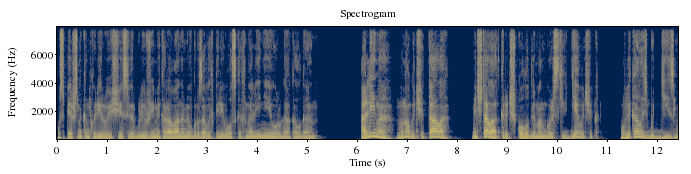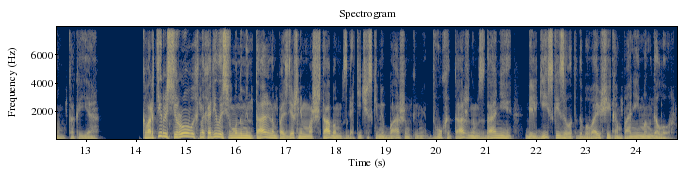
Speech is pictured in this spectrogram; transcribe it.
успешно конкурирующие с верблюжьими караванами в грузовых перевозках на линии Урга-Колган. Алина много читала, мечтала открыть школу для монгольских девочек, увлекалась буддизмом, как и я. Квартира Серовых находилась в монументальном по здешним масштабам с готическими башенками двухэтажном здании бельгийской золотодобывающей компании «Мангалор».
